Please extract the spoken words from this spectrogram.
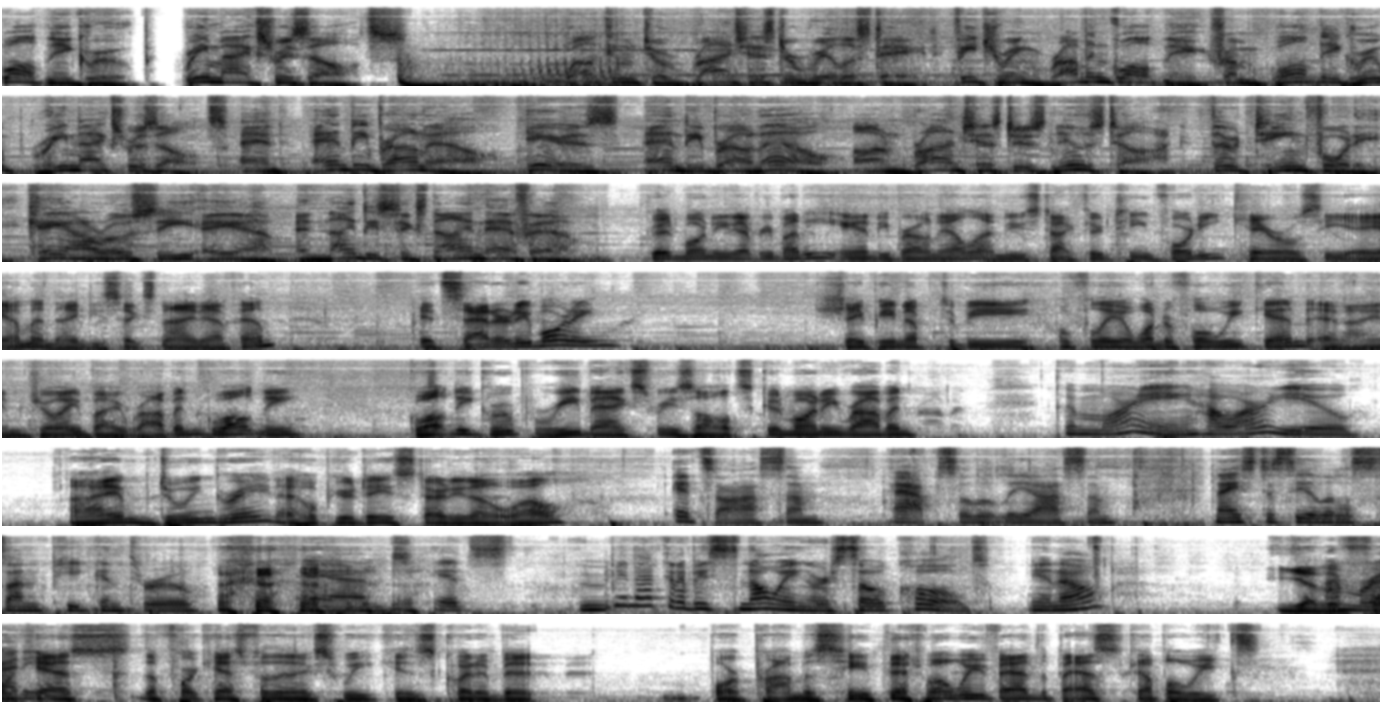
Gwaltney Group, REMAX Results. Welcome to Rochester Real Estate, featuring Robin Gwaltney from Gwaltney Group REMAX Results and Andy Brownell. Here's Andy Brownell on Rochester's News Talk, 1340 KROC AM and 96.9 FM. Good morning, everybody. Andy Brownell on News Talk 1340 KROC AM and 96.9 FM. It's Saturday morning, shaping up to be hopefully a wonderful weekend, and I am joined by Robin Gwaltney, Gwaltney Group Remax Results. Good morning, Robin. Good morning. How are you? I am doing great. I hope your day's starting out well. It's awesome. Absolutely awesome. Nice to see a little sun peeking through. and it's maybe not going to be snowing or so cold, you know? Yeah, the I'm ready. forecast the forecast for the next week is quite a bit more promising than what we've had the past couple weeks.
